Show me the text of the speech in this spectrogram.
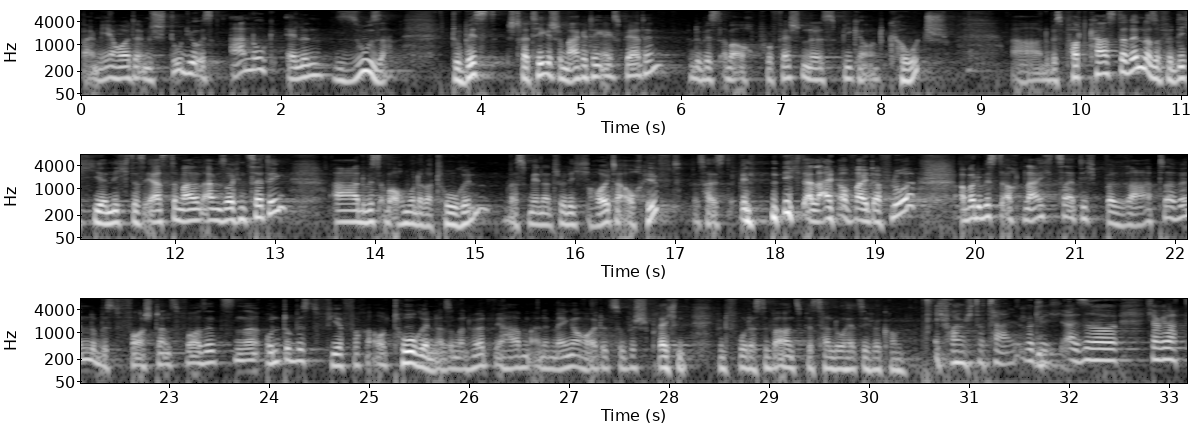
Bei mir heute im Studio ist Anuk Ellen Susan. Du bist strategische Marketing-Expertin, du bist aber auch Professional Speaker und Coach. Ah, du bist Podcasterin, also für dich hier nicht das erste Mal in einem solchen Setting. Ah, du bist aber auch Moderatorin, was mir natürlich heute auch hilft. Das heißt, ich bin nicht allein auf weiter Flur. Aber du bist auch gleichzeitig Beraterin, du bist Vorstandsvorsitzende und du bist vierfache Autorin. Also man hört, wir haben eine Menge heute zu besprechen. Ich bin froh, dass du bei uns bist. Hallo, herzlich willkommen. Ich freue mich total, wirklich. Also ich habe gedacht,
